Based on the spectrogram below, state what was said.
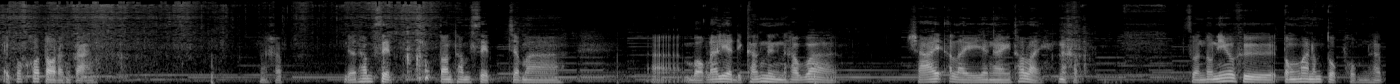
ไอ้พวกข้อต่อต่างๆนะครับ เดี๋ยวทำเสร็จตอนทำเสร็จจะมา บอกรายละเอียดอีกครั้งหนึ่งนะครับว่าใช้อะไรยังไงเท่าไหร่นะครับ ส่วนตรงนี้ก็คือตรงม่านน้ำตกผมนะครับ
